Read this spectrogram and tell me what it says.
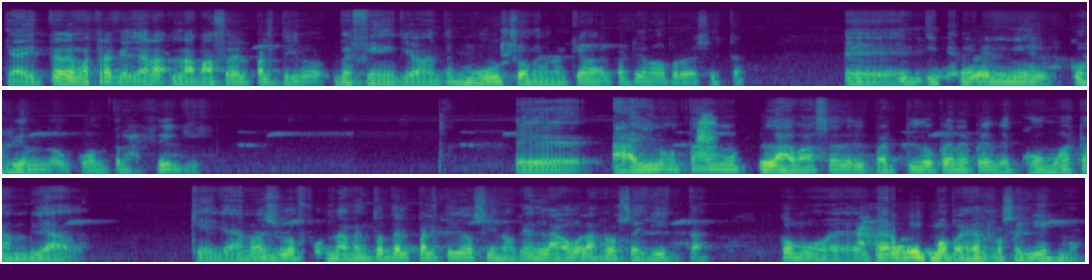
Que ahí te demuestra que ya la, base del partido definitivamente es mucho menor que la del Partido Nuevo Progresista. Eh, y viene Bernier corriendo contra Ricky. Eh, ahí notamos la base del partido PNP de cómo ha cambiado que ya no es los fundamentos del partido, sino que es la ola rosellista, como el peronismo, pues el rosellismo.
